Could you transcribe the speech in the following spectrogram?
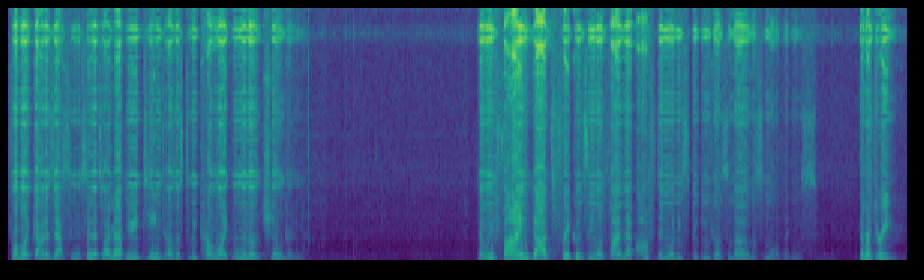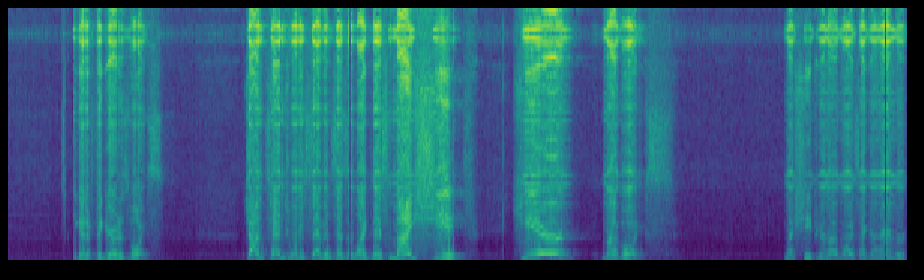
from what God is asking us to. Do. That's why Matthew 18 tells us to become like little children. That we find God's frequency, we'll find that often what he's speaking to us about are the small things. Number three, you got to figure out his voice. John 10, 27 says it like this, My sheep hear my voice. My sheep hear my voice. I can remember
